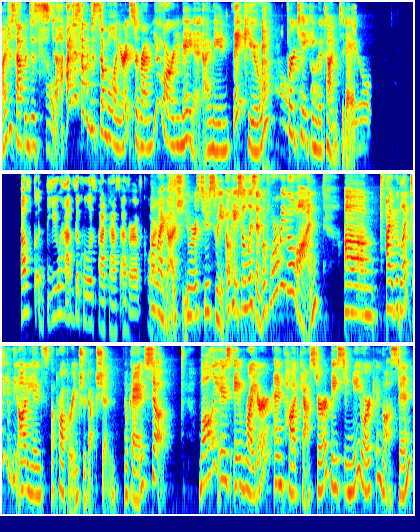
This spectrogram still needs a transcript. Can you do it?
I just happened to st- Oh. I just happened to stumble on your Instagram. You've already made it. I mean, thank you Oh for taking the time today. You, of you have the coolest podcast ever, of course. Oh my gosh, you are too sweet. Okay, so listen, before we go on, um, I would like to give the audience a proper introduction. Okay, so Molly is a writer and podcaster based in New York and Boston.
